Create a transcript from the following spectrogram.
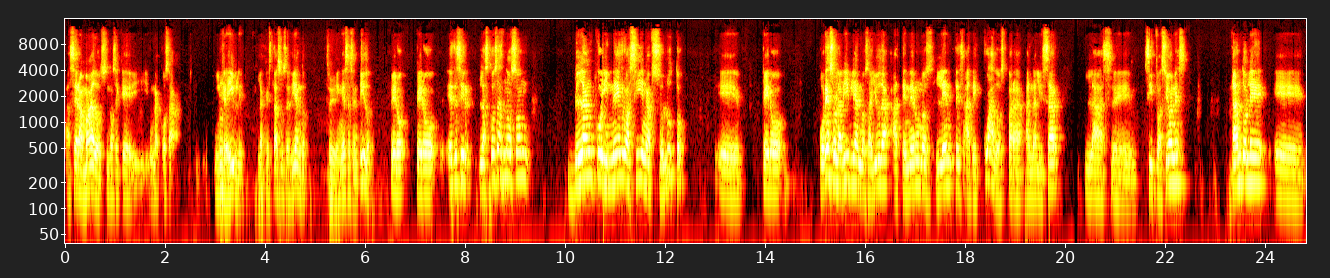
a ser amados, no sé qué, y una cosa increíble la que está sucediendo en ese sentido. Pero, pero, es decir, las cosas no son blanco y negro así en absoluto, eh, pero por eso la Biblia nos ayuda a tener unos lentes adecuados para analizar las eh, situaciones, dándole eh,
